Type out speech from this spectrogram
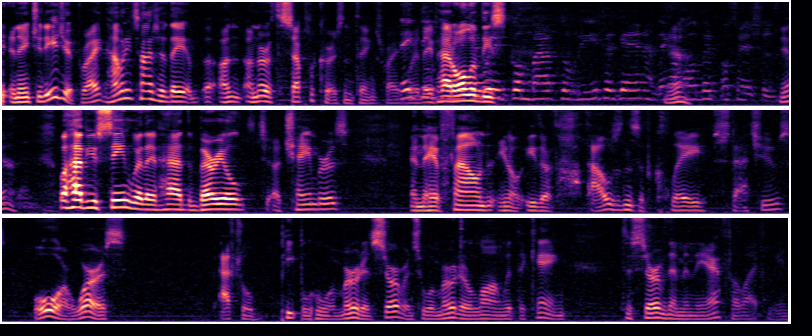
in ancient Egypt, right? How many times have they uh, un- unearthed sepulchres and things, right? They Where they've had all of these. come back to live again, and they have Yeah. all their possessions Yeah. with them. Well, have you seen where they've had the burial ch- uh, chambers, and they have found, you know, either thousands of clay statues, or worse, actual people who were murdered, servants who were murdered along with the king, to serve them in the afterlife. I mean,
